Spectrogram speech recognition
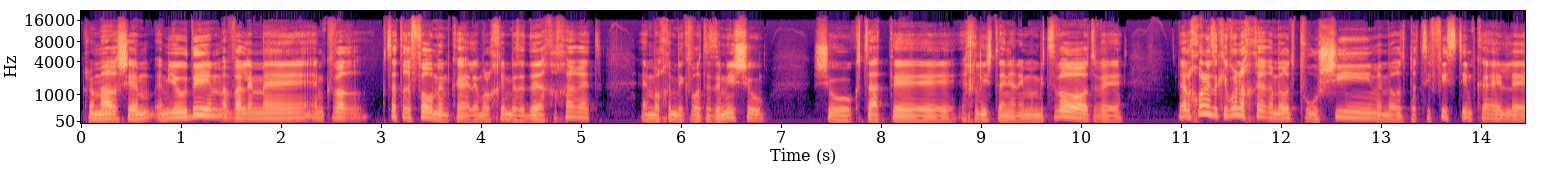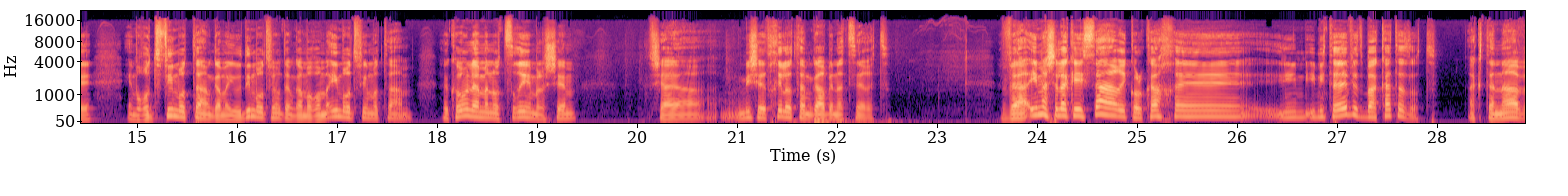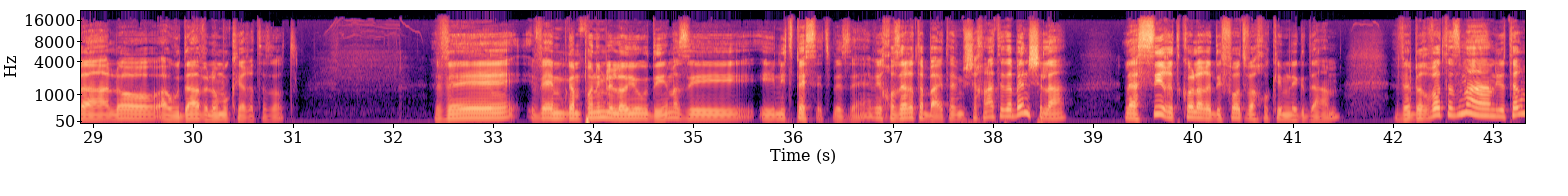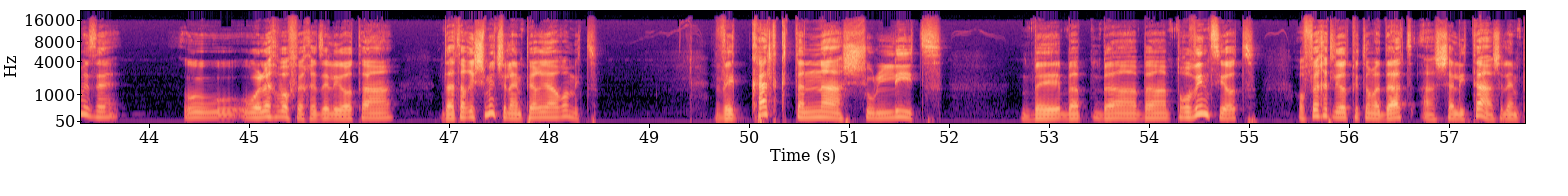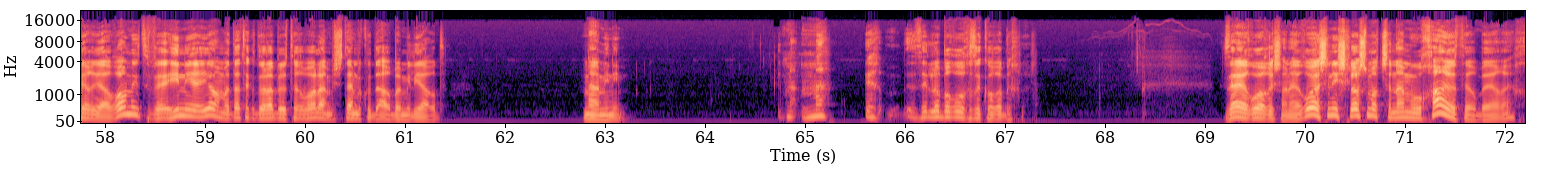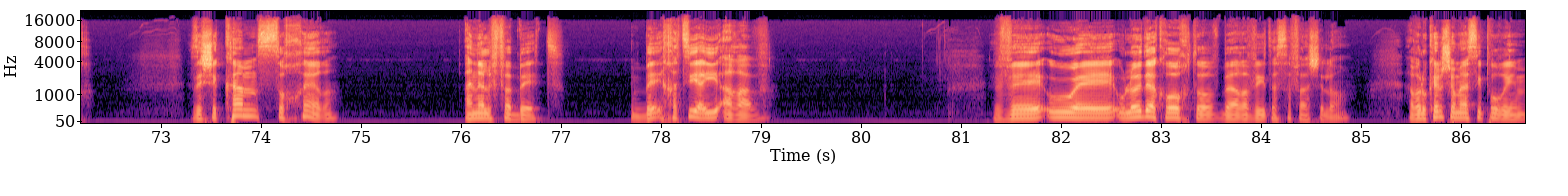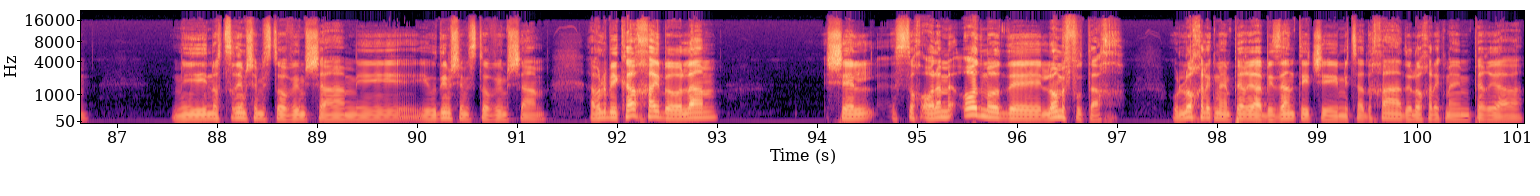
כלומר שהם יהודים, אבל הם, אה, הם כבר קצת רפורמים כאלה, הם הולכים באיזה דרך אחרת, הם הולכים בעקבות איזה מישהו שהוא קצת אה, החליש את העניין עם המצוות, והלכו לאיזה כיוון אחר, הם מאוד פרושים, הם מאוד פציפיסטים כאלה, הם רודפים אותם, גם היהודים רודפים אותם, גם הרומאים רודפים אותם, וקוראים להם הנוצרים על שם שמי שהתחיל אותם גר בנצרת. והאימא של הקיסר היא כל כך, אה, היא, היא מתאהבת בכת הזאת, הקטנה והלא אהודה ולא מוכרת הזאת. ו... והם גם פונים ללא יהודים, אז היא, היא נתפסת בזה, והיא חוזרת הביתה ומשכנעת את הבן שלה להסיר את כל הרדיפות והחוקים נגדם, וברבות הזמן, יותר מזה, הוא, הוא הולך והופך את זה להיות הדת הרשמית של האימפריה הרומית. וכת קטנה, שולית, בפרובינציות, הופכת להיות פתאום הדת השליטה של האימפריה הרומית, והנה היום הדת הגדולה ביותר בעולם, 2.4 מיליארד מאמינים. מה? מה? איך, זה לא ברור איך זה קורה בכלל. זה האירוע הראשון. האירוע השני, 300 שנה מאוחר יותר בערך, זה שקם סוחר אנאלפבית בחצי האי ערב, והוא אה, לא יודע קרוא וכתוב בערבית, השפה שלו, אבל הוא כן שומע סיפורים מנוצרים שמסתובבים שם, מיהודים שמסתובבים שם, אבל הוא בעיקר חי בעולם של, עולם מאוד מאוד אה, לא מפותח. הוא לא חלק מהאימפריה הביזנטית שהיא מצד אחד, הוא לא חלק מהאימפריה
